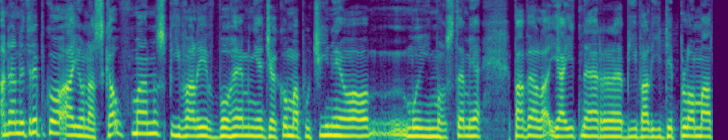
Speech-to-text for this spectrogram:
Anna Netrebko a Jonas Kaufmann zpívali v Bohemě Giacomo Pucciniho. Mým hostem je Pavel Jajitner, bývalý diplomat.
